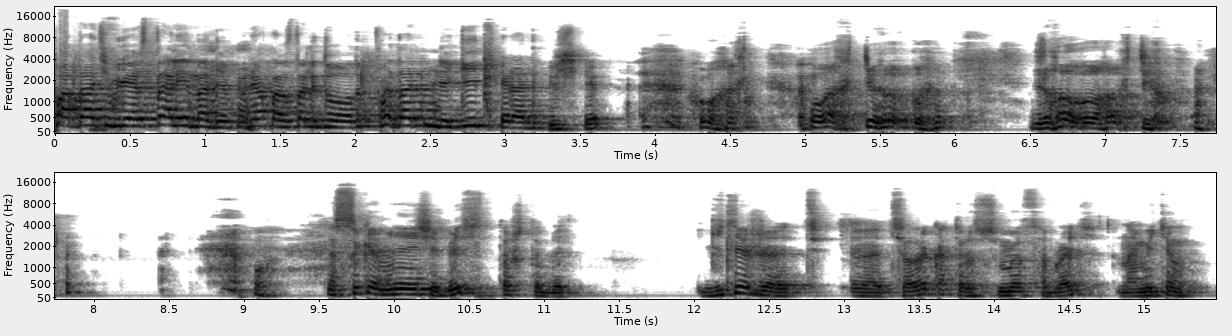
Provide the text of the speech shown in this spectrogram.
Подать мне Сталина, деп, понятно, Сталин туып подать мне Гитлера деп ше. уақыт уақыт жоқ қой жылауға уақыт жоқ Сука, меня еще бесит то, что, блядь, Гитлер же т- э, человек, который сумел собрать на митинг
